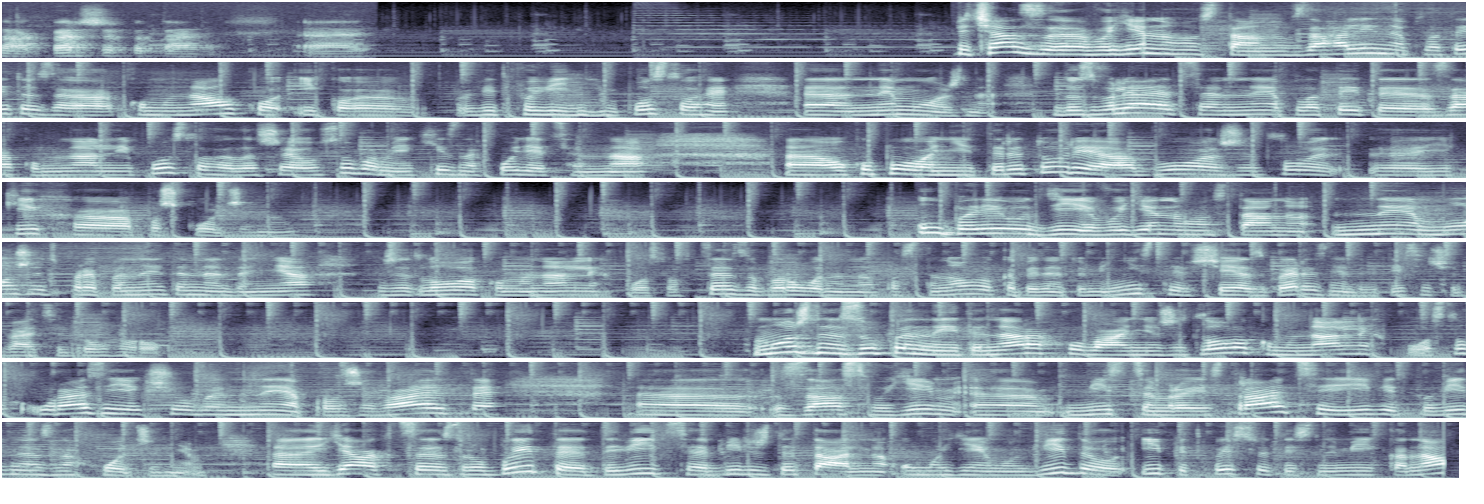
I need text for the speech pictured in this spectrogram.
Так, перше питання. Е, Під час е, воєнного стану взагалі не платити за комуналку і е, відповідні послуги не можна. Дозволяється не платити за комунальні послуги лише особам, які знаходяться на окупованій території або житло яких пошкоджено. У період дії воєнного стану не можуть припинити надання житлово-комунальних послуг. Це заборонено постановою Кабінету міністрів ще з березня 2022 року. Можна зупинити нарахування житлово-комунальних послуг у разі, якщо ви не проживаєте за своїм е, місцем реєстрації і відповідне знаходження. Е, Як це зробити? Дивіться більш детально у моєму відео і підписуйтесь на мій канал.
